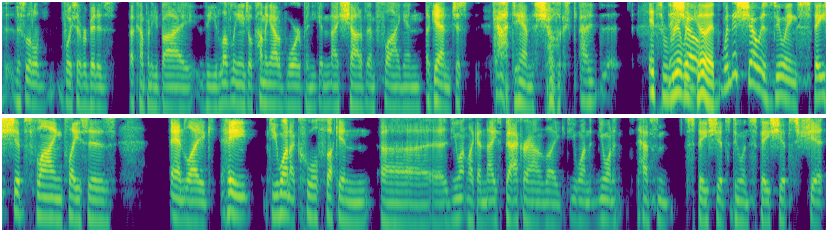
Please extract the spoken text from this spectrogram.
this little voiceover bit is accompanied by the lovely angel coming out of warp, and you get a nice shot of them flying in. Again, just god damn, this show looks. I, It's really show- good. When this show is doing spaceships flying places and like, hey, do you want a cool fucking uh do you want like a nice background? Like do you want you want to have some spaceships doing spaceships shit?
